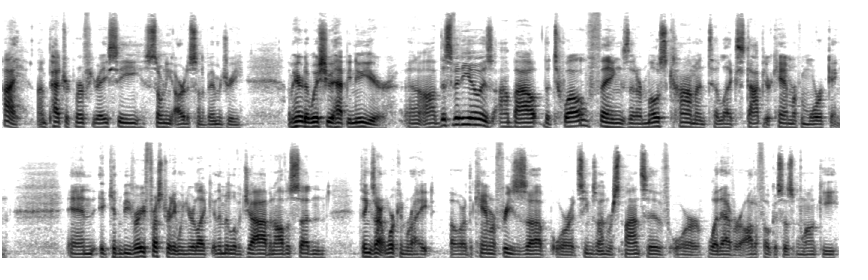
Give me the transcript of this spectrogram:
Hi, I'm Patrick Murphy-Racey Sony Artisan of Imagery. I'm here to wish you a Happy New Year. Uh, this video is about the 12 things that are most common to like stop your camera from working. And it can be very frustrating when you're like in the middle of a job and all of a sudden things aren't working right or the camera freezes up or it seems unresponsive or whatever. Autofocus is wonky.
